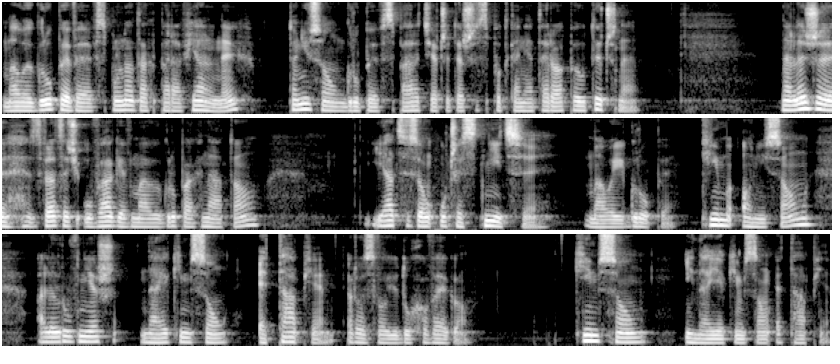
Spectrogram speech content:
małe grupy we wspólnotach parafialnych to nie są grupy wsparcia czy też spotkania terapeutyczne. Należy zwracać uwagę w małych grupach na to, jacy są uczestnicy małej grupy, kim oni są, ale również na jakim są etapie rozwoju duchowego. Kim są i na jakim są etapie.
